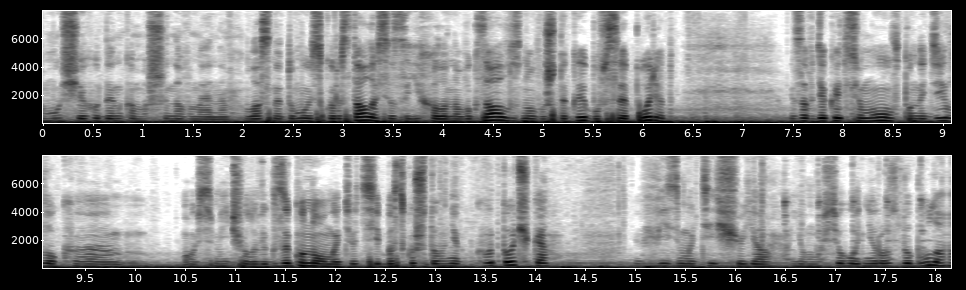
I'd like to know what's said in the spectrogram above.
Тому ще годинка машина в мене. Власне, тому і скористалася, заїхала на вокзал, знову ж таки, бо все поряд. І завдяки цьому в понеділок е, ось мій чоловік зекономить оці безкоштовні квиточки. Візьме ті, що я йому сьогодні роздобула.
